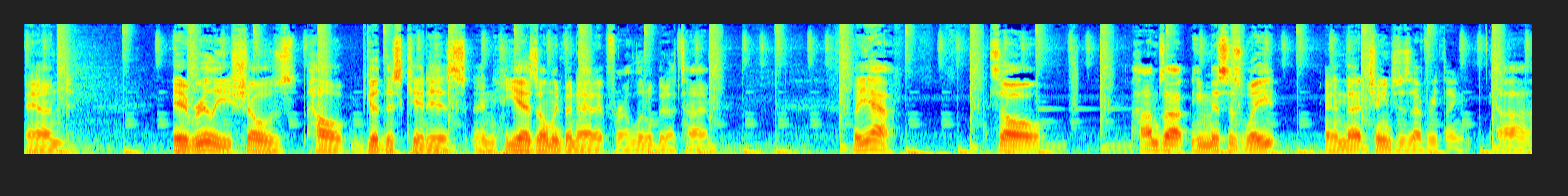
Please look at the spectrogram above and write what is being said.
and it really shows how good this kid is. And he has only been at it for a little bit of time. But yeah, so Hamzat, he misses weight, and that changes everything. Uh,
